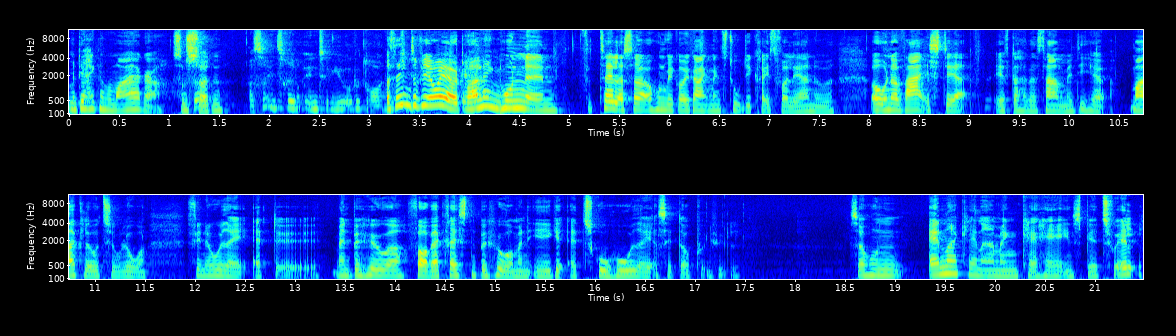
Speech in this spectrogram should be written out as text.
Men det har ikke noget med mig at gøre, som så, sådan. Og så interv- interviewer du dronningen. Og så interviewer jeg jo dronningen. Hun øh, fortæller så, at hun vil gå i gang med en studiekreds for at lære noget. Og undervejs der, efter at have været sammen med de her meget kloge teologer, finder ud af, at øh, man behøver, for at være kristen, behøver man ikke at skrue hovedet af og sætte det op på en hylde. Så hun anerkender, at man kan have en spirituel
